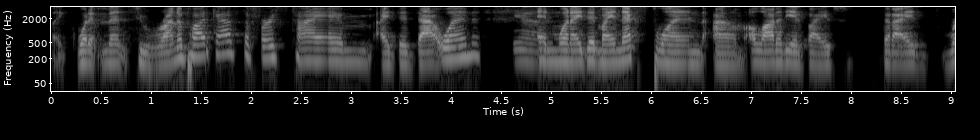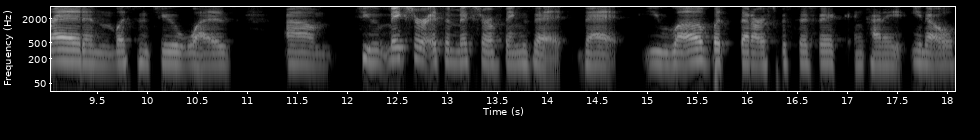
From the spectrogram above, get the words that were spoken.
like what it meant to run a podcast the first time I did that one. Yeah. And when I did my next one, um, a lot of the advice that I read and listened to was um, to make sure it's a mixture of things that that you love but that are specific and kind of you know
